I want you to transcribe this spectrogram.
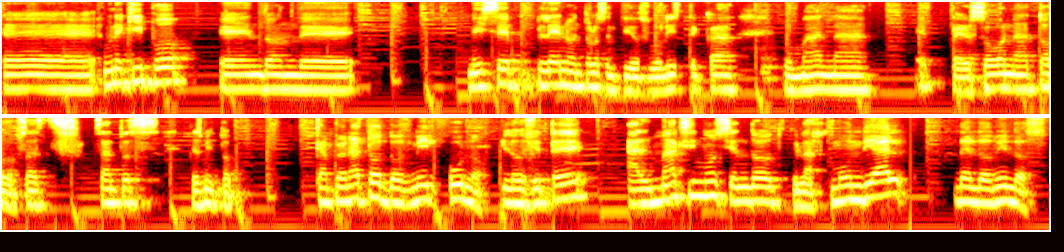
Eh, un equipo en donde me hice pleno en todos los sentidos, futbolística, humana, eh, persona, todo. O sea, Santos es mi top. Campeonato 2001. Lo disfruté al máximo siendo titular. Mundial del 2002.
